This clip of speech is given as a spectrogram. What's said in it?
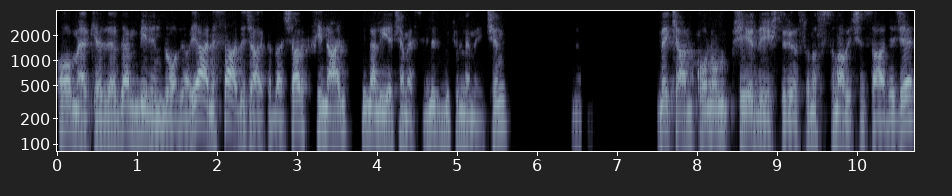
o merkezlerden birinde oluyor. Yani sadece arkadaşlar final, finali geçemezsiniz bütünleme için. Mekan, konum, şehir değiştiriyorsunuz sınav için sadece.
